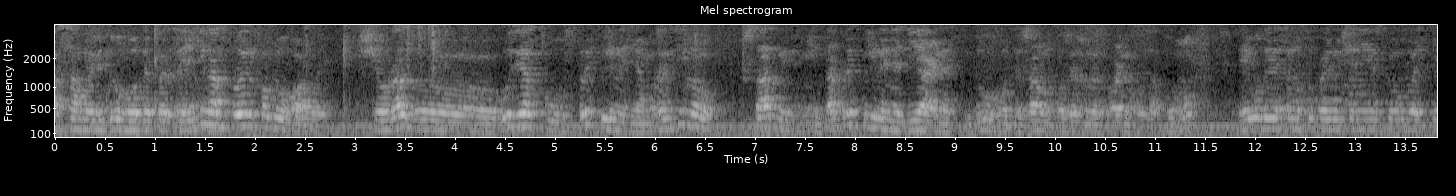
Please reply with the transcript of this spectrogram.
а саме від другого ДПРЗ, які нас проінформували, що е, у зв'язку з припиненням організаційно-штатних змін та припинення діяльності другого державного пожежно-рятувального закону ГУДСНС України в Чернігівській області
